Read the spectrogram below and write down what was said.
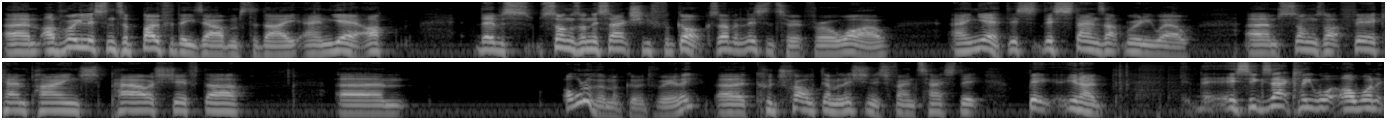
Um, I've re-listened to both of these albums today, and yeah, I, there's songs on this I actually forgot because I haven't listened to it for a while. And yeah, this this stands up really well. Um, songs like Fear Campaign, Power Shifter, um, all of them are good, really. Uh, Controlled Demolition is fantastic. Big, you know, it's exactly what I want.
